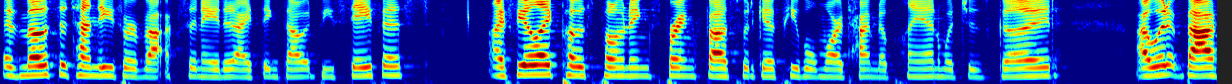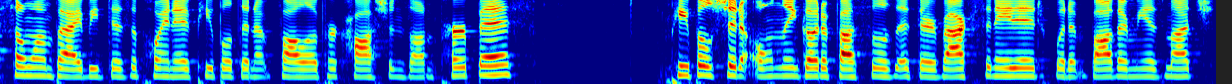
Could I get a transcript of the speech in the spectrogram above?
If most attendees were vaccinated, I think that would be safest. I feel like postponing Spring Fest would give people more time to plan, which is good. I wouldn't bash someone, but I'd be disappointed if people didn't follow precautions on purpose. People should only go to festivals if they're vaccinated, wouldn't bother me as much.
